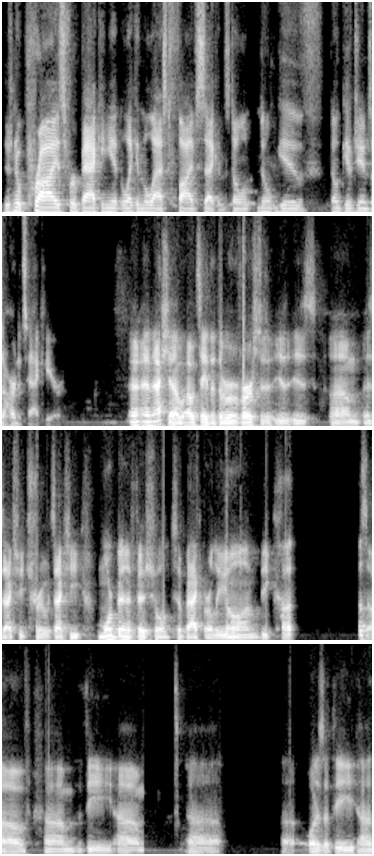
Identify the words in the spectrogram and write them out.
there's no prize for backing it like in the last 5 seconds. Don't don't give don't give James a heart attack here. And, and actually, I, would say that the reverse is is, um, is actually true. It's actually more beneficial to back early on because of um, the um, uh, uh, what is it the uh,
